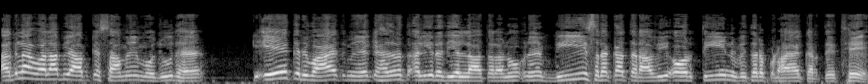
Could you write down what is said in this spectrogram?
اگلا والا بھی آپ کے سامنے موجود ہے کہ ایک روایت میں ہے کہ حضرت علی رضی اللہ تعالیٰ نے بیس رکعت تراوی اور تین وطر پڑھایا کرتے تھے۔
